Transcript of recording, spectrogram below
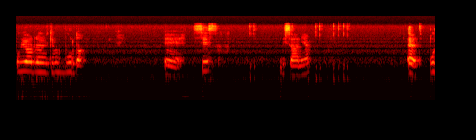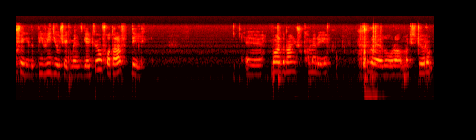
Bu gördüğünüz gibi burada. Ee, siz bir saniye. Evet bu şekilde bir video çekmeniz gerekiyor. Fotoğraf değil. Ee, bu arada ben şu kamerayı şuraya doğru almak istiyorum.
